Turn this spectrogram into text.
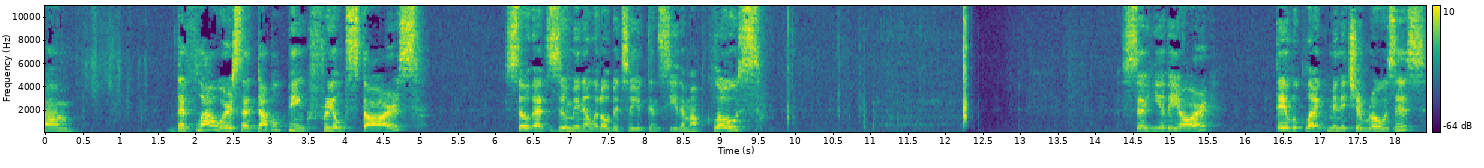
Um, the flowers are double pink frilled stars. So let's zoom in a little bit so you can see them up close. So here they are. They look like miniature roses.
